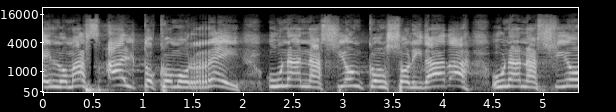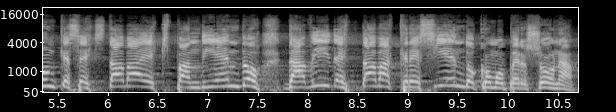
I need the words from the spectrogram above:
en lo más alto como rey. Una nación consolidada, una nación que se estaba expandiendo. David estaba creciendo como persona.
